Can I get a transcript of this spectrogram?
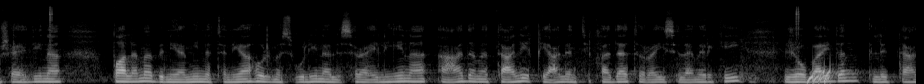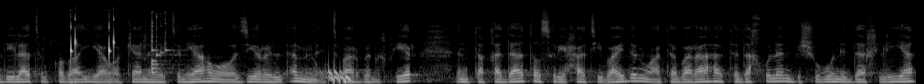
مشاهدينا طالما بنيامين نتنياهو المسؤولين الإسرائيليين عدم التعليق على انتقادات الرئيس الأمريكي جو بايدن للتعديلات القضائية. وكان نتنياهو ووزير الأمن إتمار بن غفير انتقدا تصريحات بايدن واعتبراها تدخلا بالشؤون الداخلية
